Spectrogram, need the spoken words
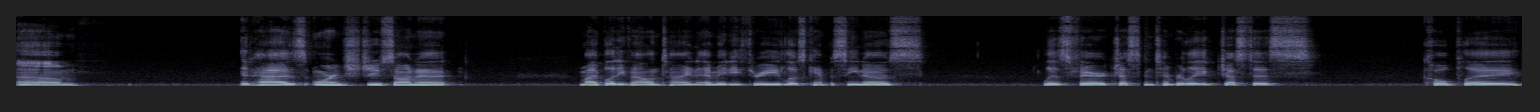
um, it has orange juice on it. My Bloody Valentine, M83, Los Campesinos, Liz Phair, Justin Timberlake, Justice, Coldplay,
